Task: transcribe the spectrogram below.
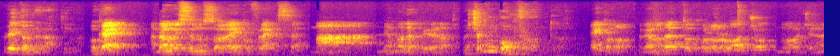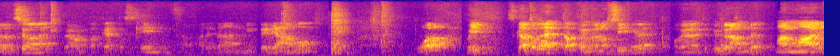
ritornerà attiva. ok, abbiamo visto il nostro Ecoflex, ma andiamo ad aprire la Facciamo un confronto. Eccolo, abbiamo detto con l'orologio, nuova generazione, abbiamo il pacchetto senza danni, speriamo. Voilà, quindi scatoletta più o meno simile, ovviamente più grande, manuali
